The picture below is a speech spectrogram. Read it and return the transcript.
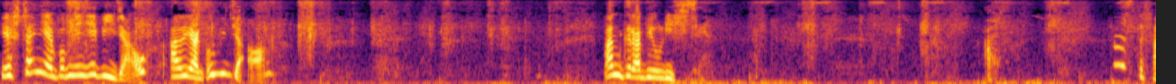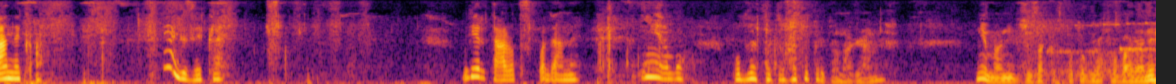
Jeszcze nie, bo mnie nie widział, ale ja go widziałam. Pan grabił liście. O. A Stefanek, o. Jak zwykle. Wiertalot składany. Nie, bo podlecę trochę tutaj to nagram, wiesz? Nie ma nigdzie zakaz fotografowania, nie?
